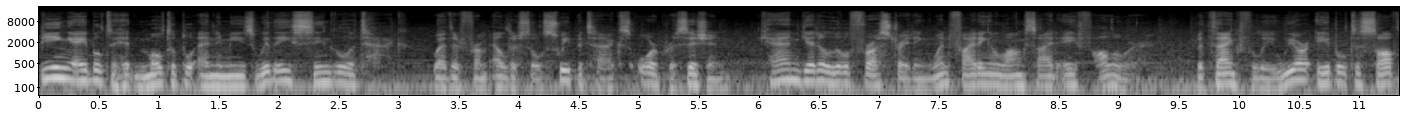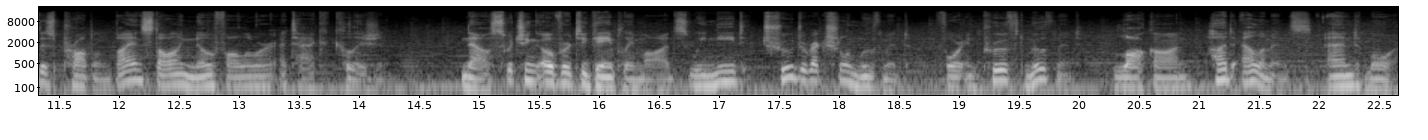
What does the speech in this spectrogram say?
being able to hit multiple enemies with a single attack, whether from Elder Soul sweep attacks or precision, can get a little frustrating when fighting alongside a follower. But thankfully, we are able to solve this problem by installing no follower attack collision. Now switching over to gameplay mods, we need true directional movement for improved movement, lock-on, HUD elements, and more.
